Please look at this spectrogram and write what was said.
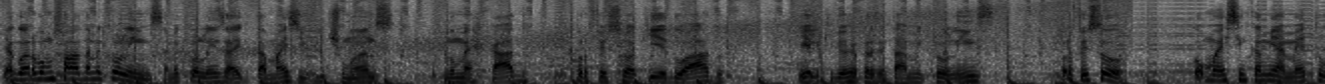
E agora vamos falar da Microlins. A Microlins aí que está mais de 21 anos no mercado. O professor aqui, Eduardo, ele que veio representar a Microlins. Professor, como é esse encaminhamento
